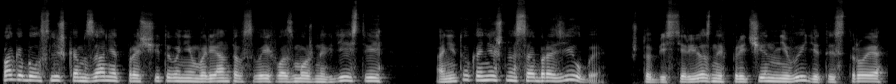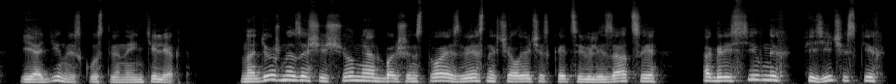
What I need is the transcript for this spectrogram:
Пага был слишком занят просчитыванием вариантов своих возможных действий, а не то, конечно, сообразил бы, что без серьезных причин не выйдет из строя и один искусственный интеллект, надежно защищенный от большинства известных человеческой цивилизации агрессивных физических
